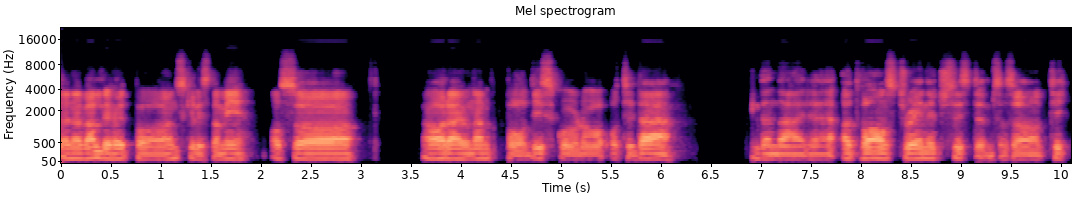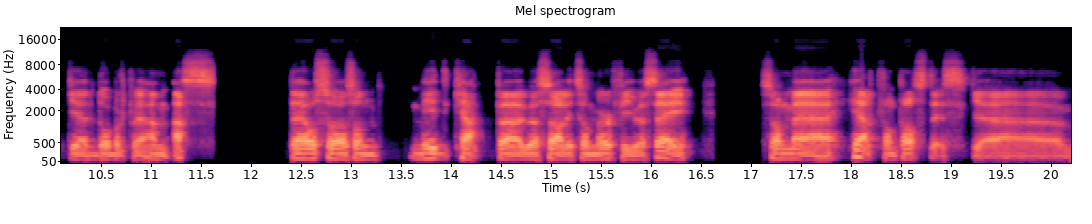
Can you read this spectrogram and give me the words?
den er veldig høyt på ønskelista mi. Og så har jeg jo nevnt på Discord og, og til deg den der uh, Advanced Drainage Systems, altså ticker WMS. Det er også sånn midcap uh, USA, litt som Murphy USA, som er helt fantastisk. Uh,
